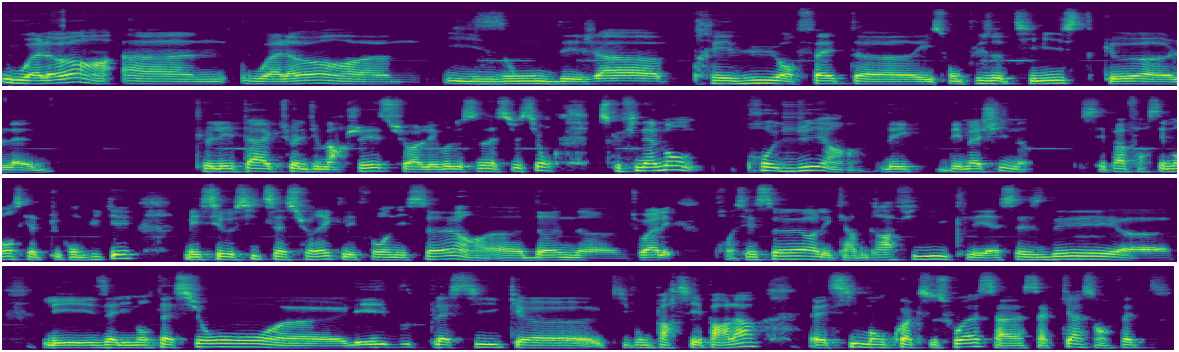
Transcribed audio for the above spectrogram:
ou alors, euh, ou alors euh, ils ont déjà prévu, en fait, euh, ils sont plus optimistes que, que l'état actuel du marché sur l'évolution de la situation. Parce que finalement, produire des, des machines c'est pas forcément ce qui est le plus compliqué, mais c'est aussi de s'assurer que les fournisseurs euh, donnent, euh, tu vois, les processeurs, les cartes graphiques, les SSD, euh, les alimentations, les bouts de plastique qui vont par-ci et par-là. S'il manque quoi que ce soit, ça, casse en fait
